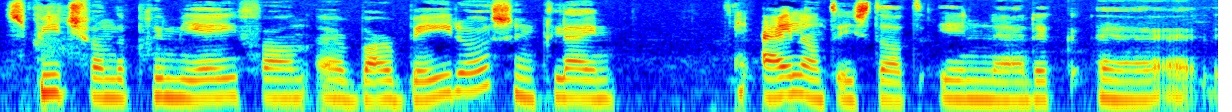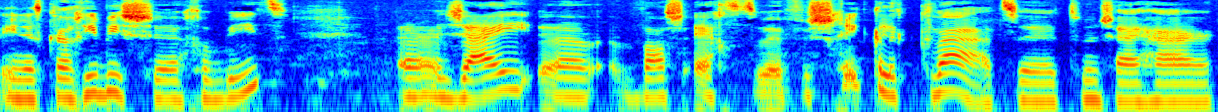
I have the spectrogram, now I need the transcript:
speech van de premier van Barbados. Een klein eiland is dat in, de, in het Caribische gebied. Uh, zij was echt verschrikkelijk kwaad toen zij haar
